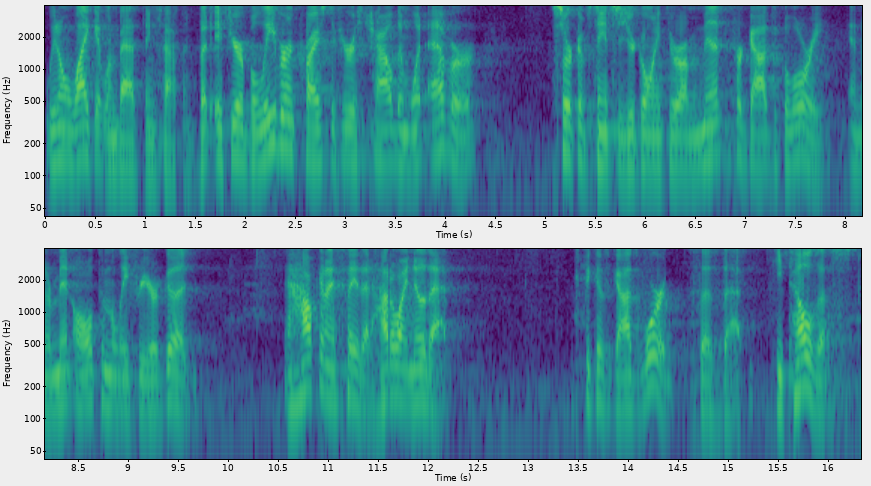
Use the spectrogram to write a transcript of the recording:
We don't like it when bad things happen. But if you're a believer in Christ, if you're his child, then whatever circumstances you're going through are meant for God's glory, and they're meant ultimately for your good. Now, how can I say that? How do I know that? It's because God's word says that. He tells us.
